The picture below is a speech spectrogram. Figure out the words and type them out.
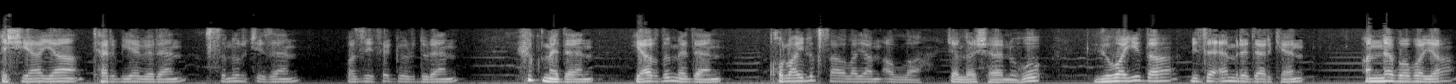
eşyaya terbiye veren, sınır çizen, vazife gördüren, hükmeden, yardım eden, kolaylık sağlayan Allah Celle Şanuhu, yuvayı da bize emrederken, anne babaya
